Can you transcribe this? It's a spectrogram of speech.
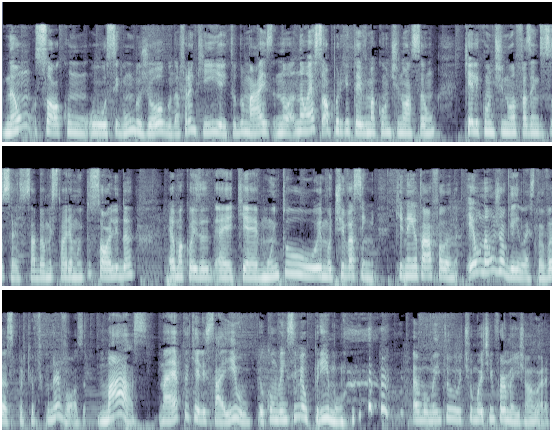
não só com o segundo jogo da franquia e tudo mais, não, não é só porque teve uma continuação que ele continua fazendo sucesso, sabe? É uma história muito sólida, é uma coisa é, que é muito emotiva, assim, que nem eu tava falando. Eu não joguei Last of Us porque eu fico nervosa, mas na época que ele saiu, eu convenci meu primo. é momento too much information agora.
